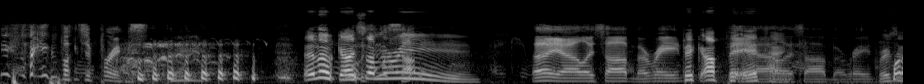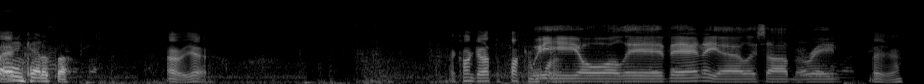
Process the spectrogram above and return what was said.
You fucking bunch of pricks. hey, look, Ooh, a is a submarine. A yellow submarine. Pick up the The air yellow tank. submarine. Where's what the air tank? canister. Oh yeah. I can't get out the fucking water. We all live in a yellow submarine. There you go.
